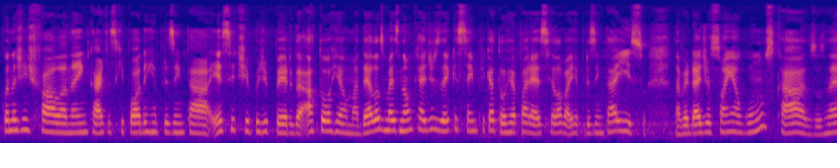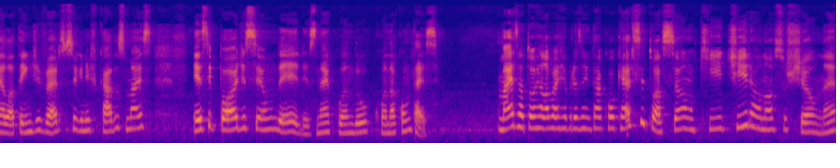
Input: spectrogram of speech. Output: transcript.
quando a gente fala né, em cartas que podem representar esse tipo de perda, a torre é uma delas, mas não quer dizer que sempre que a torre aparece ela vai representar isso. Na verdade, é só em alguns casos, né? Ela tem diversos significados, mas esse pode ser um deles, né? Quando, quando acontece. Mas a torre ela vai representar qualquer situação que tira o nosso chão, né?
